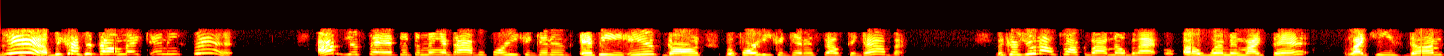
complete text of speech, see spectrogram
Yeah, because it don't make any sense. I'm just saying that the man died before he could get his, if he is gone, before he could get himself together. Because you don't talk about no black uh, women like that, like he's done.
